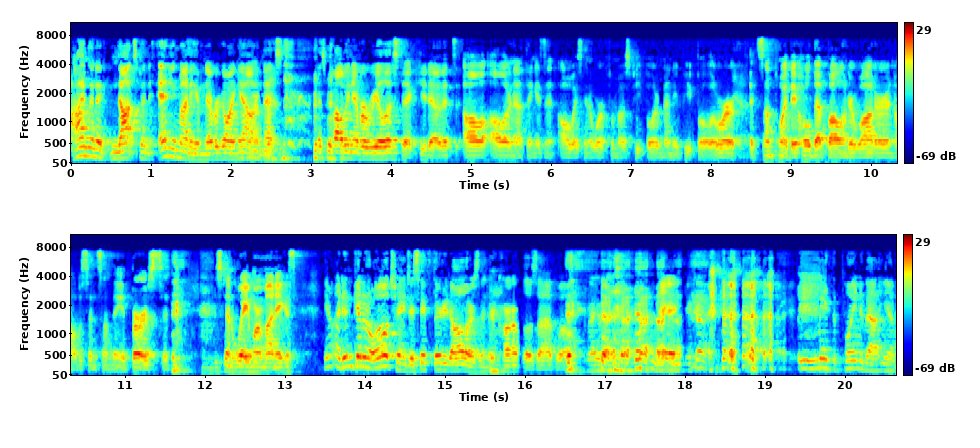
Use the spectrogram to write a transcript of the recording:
I'm going to not spend any money. I'm never going out, and that's that's probably never realistic. You know, that's all all or nothing isn't always going to work for most people or many people. Or Yeah. at some point they hold that ball underwater, and all of a sudden something it bursts, and you spend way more money because you know I didn't get an oil change. I saved thirty dollars, and then your car blows up. Well, Right, right. Not yeah. in your car. Well, You made the point about you know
